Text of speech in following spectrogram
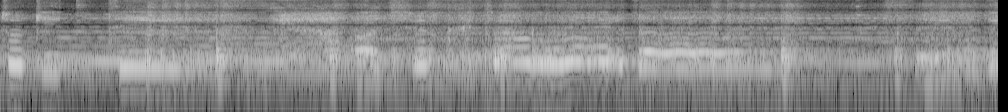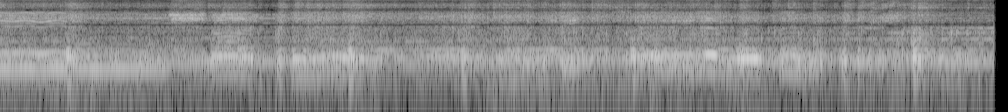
to get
